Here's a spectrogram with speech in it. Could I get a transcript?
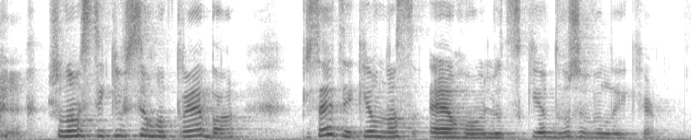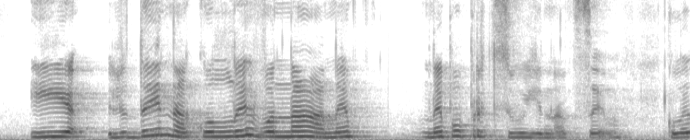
що нам стільки всього треба. Представляєте, яке у нас его людське дуже велике. І людина, коли вона не, не попрацює над цим, коли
